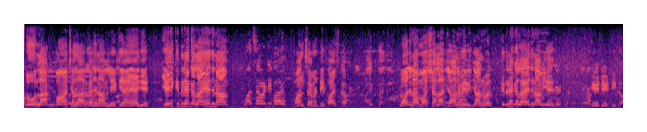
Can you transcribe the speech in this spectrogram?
दो लाख पाँच हज़ार का जनाब लेके आए हैं ये ये कितने का लाए हैं जनाब 175 175 का लो जनाब माशाल्लाह जानवर जानवर कितने का लाया जनाब ये एट एटी का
